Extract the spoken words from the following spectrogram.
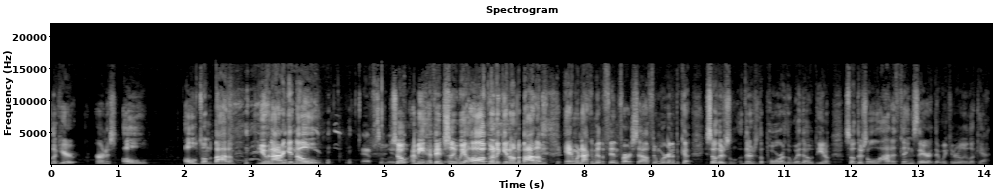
look here, Ernest. Old, old's on the bottom. You and I are getting old. Absolutely. So I mean, eventually we all going to get on the bottom, and we're not going to be able to fend for ourselves, and we're going to become. So there's there's the poor, the widow, you know. So there's a lot of things there that we can really look at.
